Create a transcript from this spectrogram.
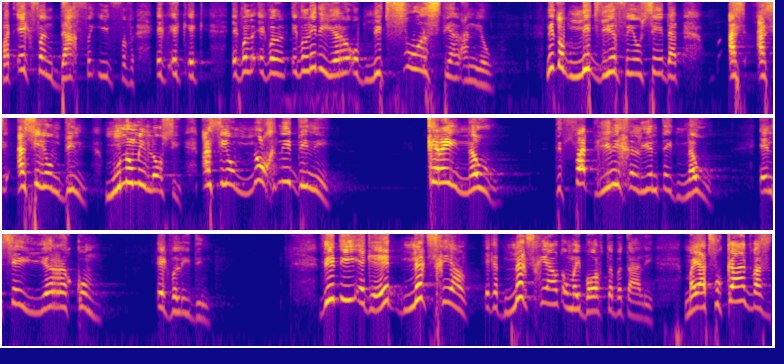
Wat ek vandag vir u vir, ek ek ek ek wil ek wil ek wil net die Here opnuut voorstel aan jou. Net opnuut weer vir jou sê dat as as as jy hom dien, moenie hom los nie. As jy hom nog nie dien nie, kry nou. Dit vat hierdie geleentheid nou en sê Here kom ek wil u dien. Weet jy ek het niks geld. Ek het niks geld om my borg te betaal nie. My advokaat was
